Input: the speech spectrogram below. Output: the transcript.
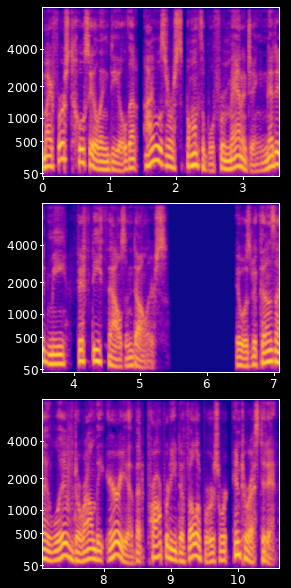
My first wholesaling deal that I was responsible for managing netted me $50,000. It was because I lived around the area that property developers were interested in,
